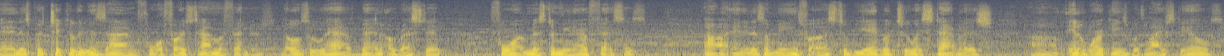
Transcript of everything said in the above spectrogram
And it is particularly designed for first-time offenders, those who have been arrested for misdemeanor offenses, uh, and it is a means for us to be able to establish uh, inner workings with life skills,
